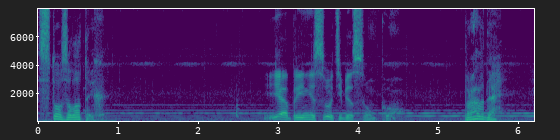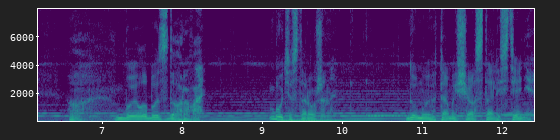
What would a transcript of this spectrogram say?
100 золотых. Я принесу тебе сумку. Правда? О, было бы здорово. Будь осторожен. Думаю, там еще остались тени.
